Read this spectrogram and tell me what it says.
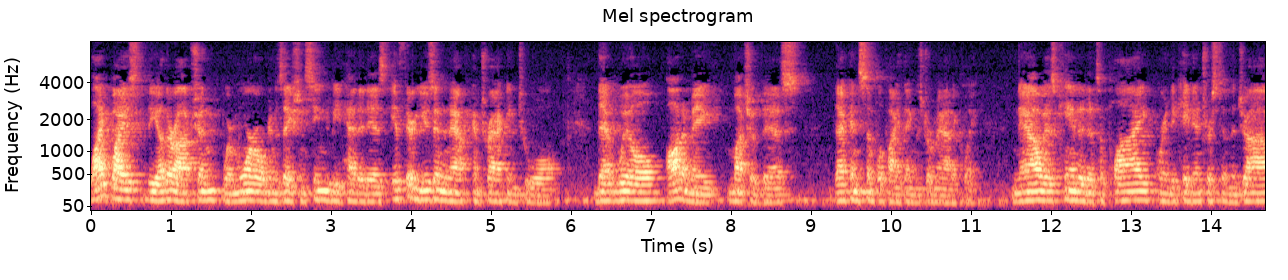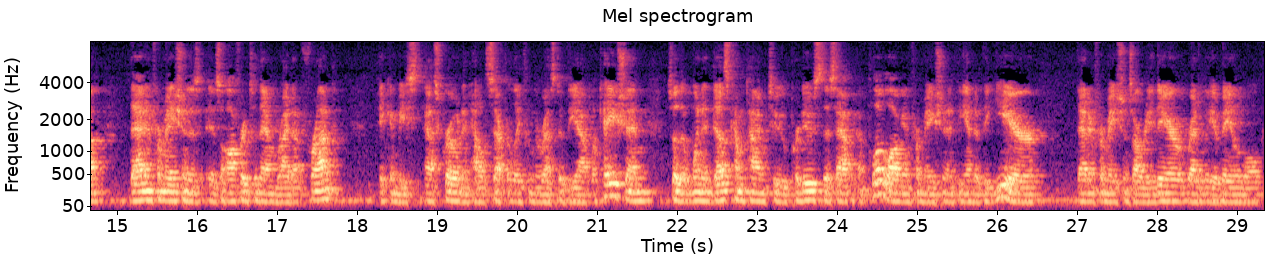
Likewise, the other option where more organizations seem to be headed is if they're using an applicant tracking tool that will automate much of this, that can simplify things dramatically. Now, as candidates apply or indicate interest in the job, that information is, is offered to them right up front. It can be escrowed and held separately from the rest of the application so that when it does come time to produce this applicant flow log information at the end of the year, that information is already there, readily available,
